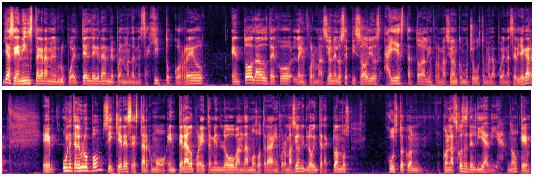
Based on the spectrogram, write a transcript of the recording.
ya sea en Instagram, en el grupo de Telegram, me pueden mandar mensajito, correo. En todos lados dejo la información en los episodios. Ahí está toda la información. Con mucho gusto me la pueden hacer llegar. Eh, únete al grupo si quieres estar como enterado. Por ahí también luego mandamos otra información y luego interactuamos justo con, con las cosas del día a día, ¿no? Que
